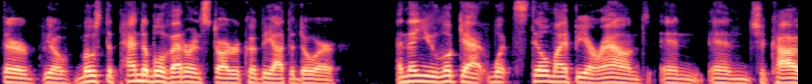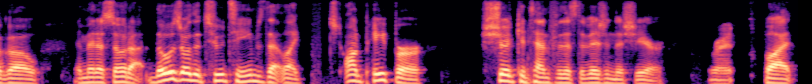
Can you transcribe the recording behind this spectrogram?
their you know most dependable veteran starter could be out the door. And then you look at what still might be around in in Chicago and Minnesota. Those are the two teams that like on paper should contend for this division this year. Right. But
